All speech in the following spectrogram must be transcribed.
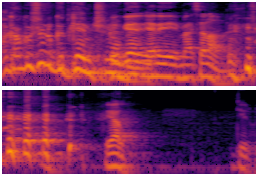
قاعد أقول شنو good game شنو؟ ال game يعني مع سلامه يلا. ديرو.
